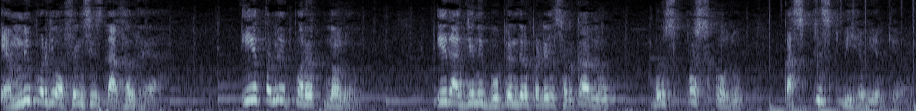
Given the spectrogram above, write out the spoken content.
એમની પર જે ઓફેન્સીસ દાખલ થયા, એ તમે પરત ન લો. એ રાજ્યની ભૂપેન્દ્ર પટેલ સરકારનું બહુ સ્પષ્ટ કહું છું કાસ્ટિસ્ટ બિહેવિયર કહેવાય?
